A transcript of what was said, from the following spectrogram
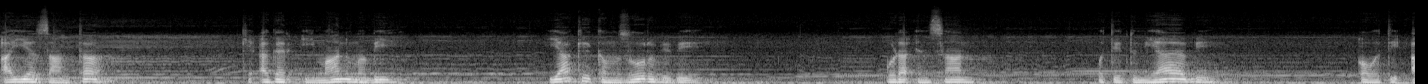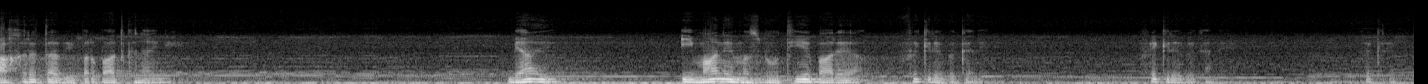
آئیے جانتا کہ اگر ایمان مبی یا کہ کمزور بھی بھی گڑا انسان ہوتی دنیا بھی اور ہوتی آخرتہ بھی برباد کھنائیں گی بیائے ایمان مضبوطی بارے فکر بکنے۔ فکر بکنے۔ فکر بکنے۔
